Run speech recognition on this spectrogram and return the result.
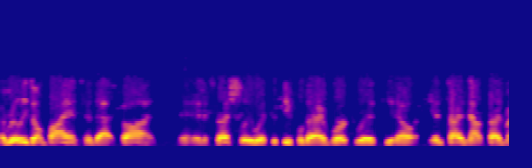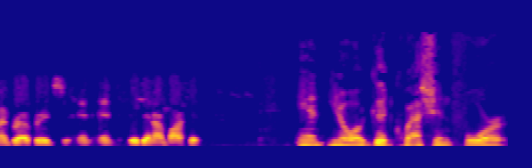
I really don't buy into that thought. And especially with the people that I've worked with, you know, inside and outside my brokerage and, and within our market. And you know, a good question for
